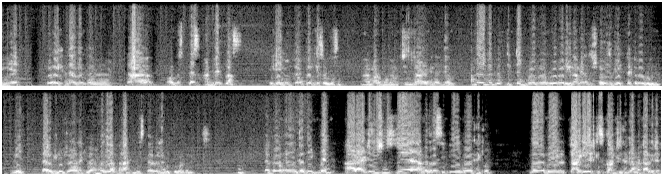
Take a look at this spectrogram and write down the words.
নিয়ে। তো এখানেও দেখুন অলমোস্ট প্লাস হান্ড্রেড প্লাস এটা এখন টপ র্যাঙ্কে চলতেছে। আমার মনে হচ্ছে যেটা এখানে দেখুন আপনার এখানে প্রত্যেকটাই ঘুরে ঘুরে ঘুরে ঘুরে দেখেন আমি এখন সবাই যদি একটা একটা করে বলে দিই তাহলে ভিডিওটা অনেক লং হয়ে যাবে আপনারা বুঝতে পারবেন না দেখতে পারবেন তারপর এটা দেখবেন আর আরেকটা জিনিস হচ্ছে আমরা যারা সিপিএ করে থাকি আমাদের টার্গেটেড কিছু কান্ট্রি থাকে। আমরা টার্গেটেড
